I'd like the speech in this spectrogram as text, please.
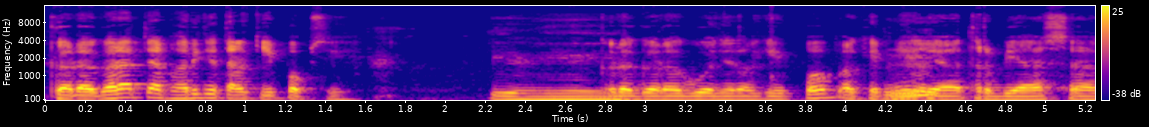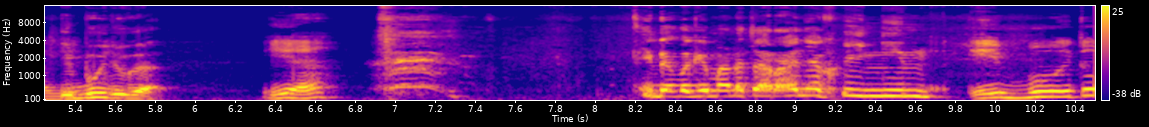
gara-gara tiap hari nyetel K-pop sih Iya, iya, iya. gara-gara gua nyetel K-pop akhirnya ya terbiasa gitu Ibu juga. iya Tidak bagaimana caranya aku ingin. ibu itu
